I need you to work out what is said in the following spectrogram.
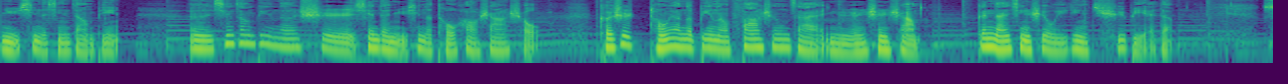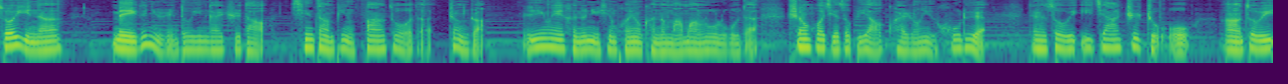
女性的心脏病，嗯，心脏病呢是现代女性的头号杀手。可是同样的病呢，发生在女人身上，跟男性是有一定区别的。所以呢，每个女人都应该知道心脏病发作的症状。因为很多女性朋友可能忙忙碌碌的生活节奏比较快，容易忽略。但是作为一家之主啊，作为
